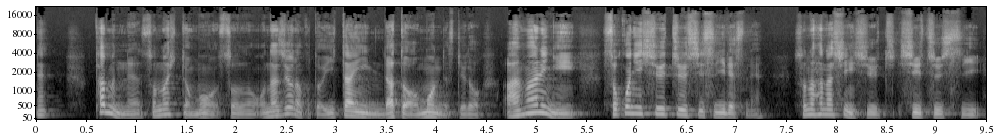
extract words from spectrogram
ね。多分ねその人もその同じようなことを言いたいんだとは思うんですけどあまりにそこに集中しすぎですね。その話に集中しすぎ。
